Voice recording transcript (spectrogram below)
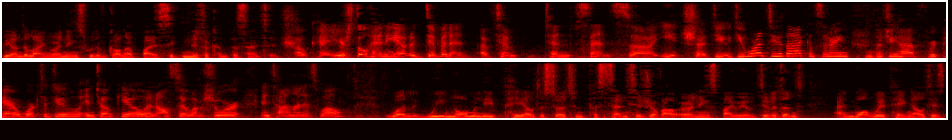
the underlying earnings would have gone up by a significant percentage. Okay, you're still handing out a dividend of 10, 10 cents uh, each. Uh, do, you, do you want to do that, considering that you have repair work to do in Tokyo and also, I'm sure, in Thailand as well? Well, we normally pay out a certain percentage of our earnings by way of dividend, and what we're paying out is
